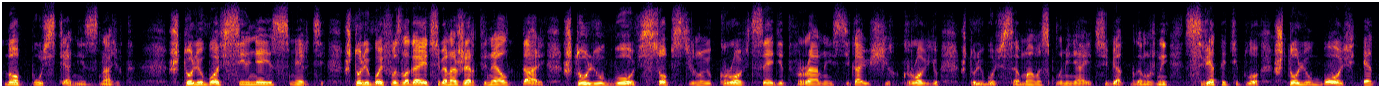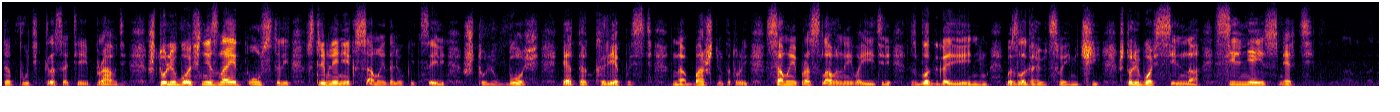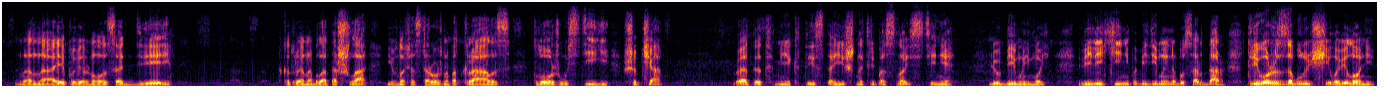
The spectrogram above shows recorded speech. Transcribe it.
Но пусть они знают что любовь сильнее смерти, что любовь возлагает себя на жертвенный алтарь, что любовь собственную кровь цедит в раны, истекающих кровью, что любовь сама воспламеняет себя, когда нужны свет и тепло, что любовь — это путь к красоте и правде, что любовь не знает устали в стремлении к самой далекой цели, что любовь — это крепость, на башню которой самые прославленные воители с благоговением возлагают свои мечи, что любовь — сильна, сильнее смерти. Наная повернулась от двери, к которой она была отошла, и вновь осторожно подкралась к ложу Устиги, шепча. «В этот миг ты стоишь на крепостной стене, любимый мой, великий непобедимый Набусардар, тревожась за будущее Вавилонии.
